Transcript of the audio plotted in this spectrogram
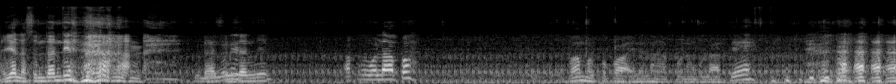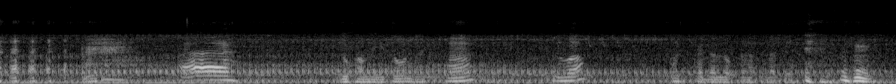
Ayan, nasundan din. Sundan ulit. Nasundan din. Ako wala pa. Ba, magpapain na lang ako ng bulate. ah, Duha may ito. ha? Duha? Magkadalok na bulate.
